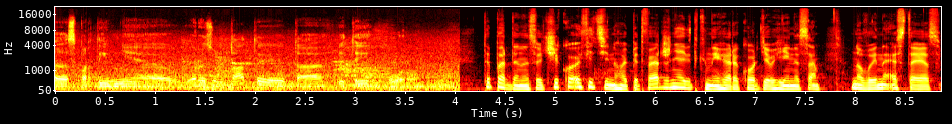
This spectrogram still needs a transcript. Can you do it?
е, спортивні результати та йти вгору. Тепер Денис очікує офіційного підтвердження від книги рекордів Гіннеса. Новини СТС.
